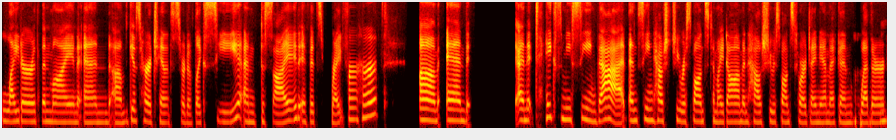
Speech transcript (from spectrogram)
lighter than mine and um, gives her a chance to sort of like see and decide if it's right for her. Um, and and it takes me seeing that and seeing how she responds to my dom and how she responds to our dynamic and whether mm-hmm.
